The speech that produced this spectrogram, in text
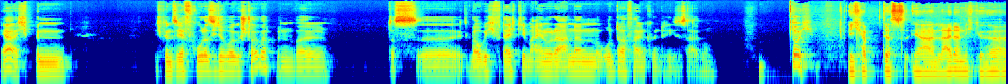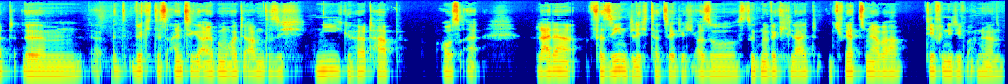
ja, ich bin, ich bin sehr froh, dass ich darüber gestolpert bin, weil das, äh, glaube ich, vielleicht dem einen oder anderen runterfallen könnte, dieses Album. Durch. Ich habe das ja leider nicht gehört. Ähm, äh, wirklich das einzige Album heute Abend, das ich nie gehört habe, aus äh, leider versehentlich tatsächlich. Also es tut mir wirklich leid. Ich werde es mir aber definitiv anhören.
